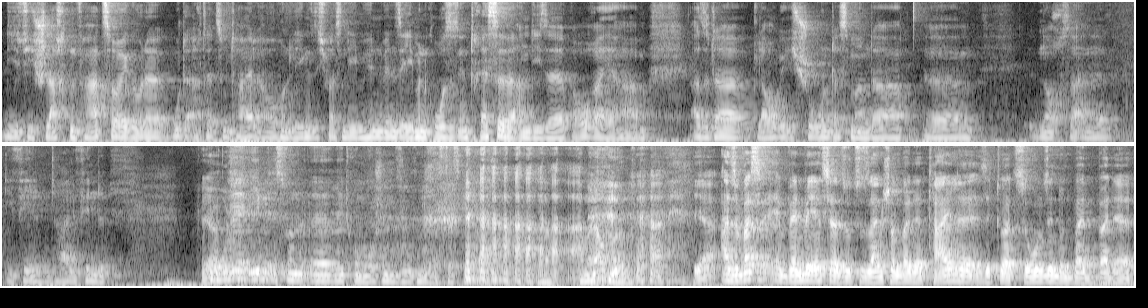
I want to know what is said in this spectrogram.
die, die schlachten Fahrzeuge oder Gutachter zum Teil auch und legen sich was nebenhin, wenn sie eben ein großes Interesse an dieser Baureihe haben. Also da glaube ich schon, dass man da äh, noch seine, die fehlenden Teile findet. Ja. Oder eben es von äh, Retromotion suchen lässt. Das geht auch. ja, kann man auch machen. Ja, also was, äh, wenn wir jetzt ja sozusagen schon bei der Teile-Situation sind und bei, bei der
